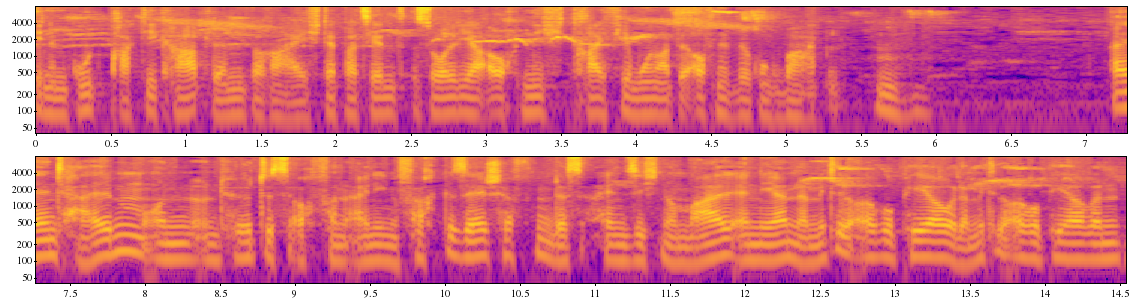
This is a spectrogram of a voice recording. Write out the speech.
in einem gut praktikablen Bereich. Der Patient soll ja auch nicht drei, vier Monate auf eine Wirkung warten. Mhm. Allenthalben und, und hört es auch von einigen Fachgesellschaften, dass ein sich normal ernährender Mitteleuropäer oder Mitteleuropäerin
